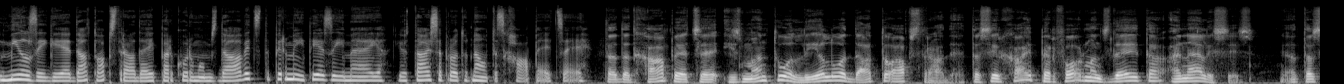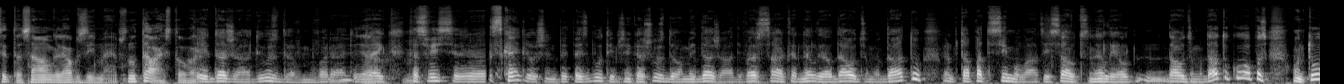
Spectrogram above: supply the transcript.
milzīgajai datu apstrādēji, par kuru mums Dārvids pirmīt iezīmēja, jo tā, es saprotu, nav tas HPC. Tātad HPC izmanto lielo datu apstrādē. Tas ir High Performance Data Analysis. Ja, tas ir tas angļu apzīmējums. Nu, tā es to varu. Ir dažādi uzdevumi, varētu Jā. teikt. Tas viss ir uh, skaitļošana, bet pēc būtības vienkārši uzdevumi ir dažādi. Var sākt ar nelielu daudzumu datu, tāpat simulācija sauc nelielu daudzumu datu kopas, un tu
